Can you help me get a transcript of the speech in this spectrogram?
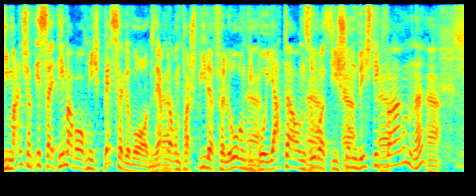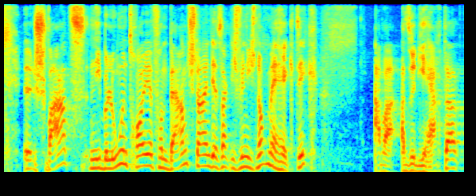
Die Mannschaft ist seitdem aber auch nicht besser geworden. Sie haben Ja. noch ein paar Spieler verloren, wie Ja. Boyata und sowas, die schon Ja. wichtig Ja. waren. Ne? Ja. Äh, Schwarz, Nibelungentreue von Bernstein, der sagt, ich will nicht noch mehr Hektik. Aber also die Hertha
